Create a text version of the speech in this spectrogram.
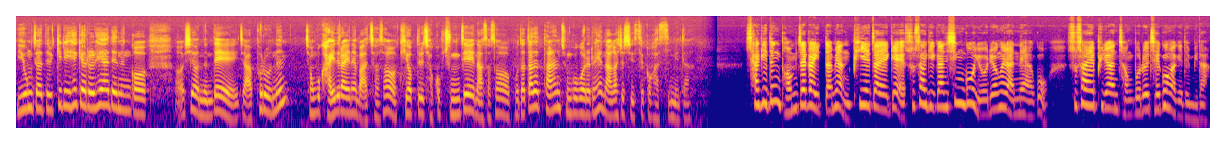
이용자들끼리 해결을 해야 되는 것이었는데 이제 앞으로는 정부 가이드라인에 맞춰서 기업들이 적극 중재에 나서서 보다 따뜻한 중고 거래를 해 나가실 수 있을 것 같습니다. 사기 등 범죄가 있다면 피해자에게 수사기관 신고 요령을 안내하고 수사에 필요한 정보를 제공하게 됩니다.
